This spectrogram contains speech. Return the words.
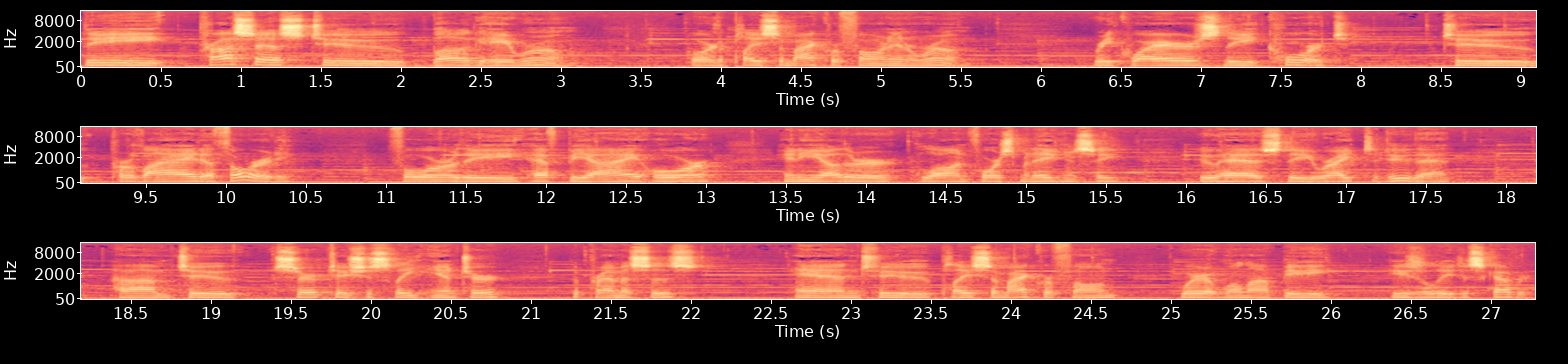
The process to bug a room or to place a microphone in a room requires the court to provide authority for the FBI or any other law enforcement agency who has the right to do that um, to surreptitiously enter the premises and to place a microphone where it will not be easily discovered.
